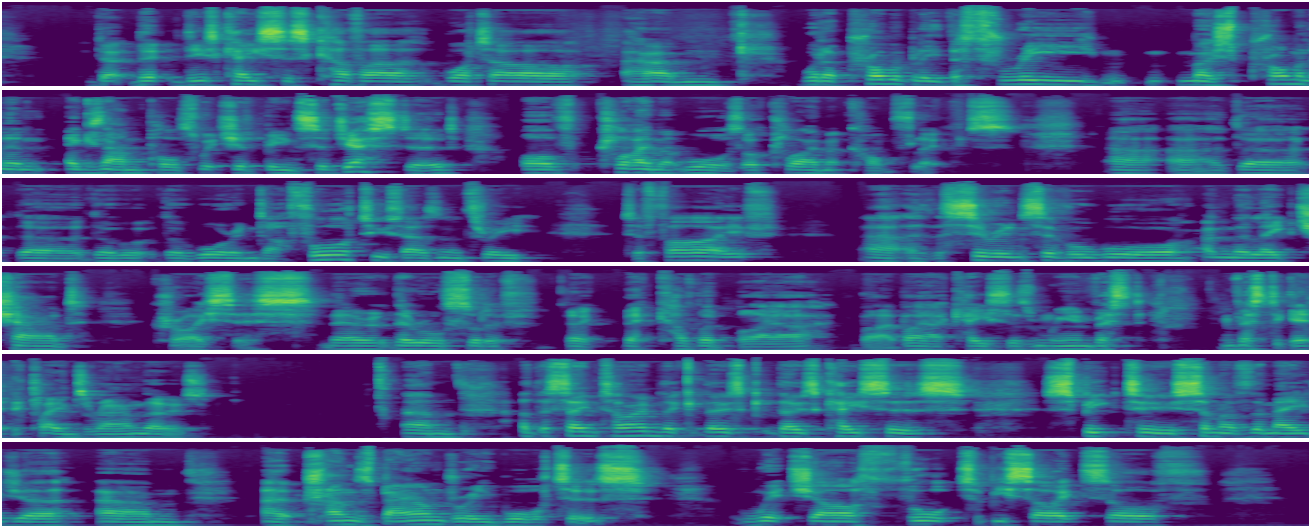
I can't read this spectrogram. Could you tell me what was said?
the, the these cases cover what are um, what are probably the three most prominent examples which have been suggested of climate wars or climate conflicts. Uh, uh, the, the, the the war in Darfur, two thousand and three to five, uh, the Syrian civil war, and the Lake Chad crisis. They're they're all sort of they're, they're covered by our by, by our cases, and we invest investigate the claims around those. Um, at the same time, the, those those cases speak to some of the major um, uh, transboundary waters, which are thought to be sites of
